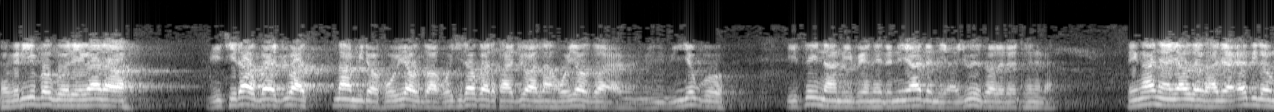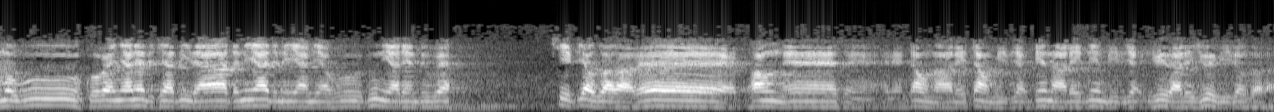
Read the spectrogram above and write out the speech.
ဒဂရီပုဂ္ဂိုလ်တွေကတော့ဒီခြေတော့ပဲကြွလှမ်းပြီးတော့ဟိုရောက်သွားဟိုခြေတော့ကတခါကြွလှမ်းဟိုရောက်သွားဒီရုပ်ကိုဒီစိတ်နာနေပင်နဲ့တဏှာတဏှာရွေ့သွားတယ်လို့ထင်နေတာသင်္ကညာရောက်တဲ့ခါကျအဲ့ဒီလိုမဟုတ်ဘူးကိုယ်ပိုင်ညာနဲ့တရားသိတာတဏှာတဏှာမြောက်ဘူးသူ့နေရာတဲ့သူပဲဖြစ်ပြောက်သွားတာပဲထောင်းနေဆိုရင်အဲတောင်းတာလေးတောင်းပြီးပြောက်တင်းတာလေးတင်းပြီးပြောက်ရွေ့တာလေးရွေ့ပြီးပြောက်သွားတာ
